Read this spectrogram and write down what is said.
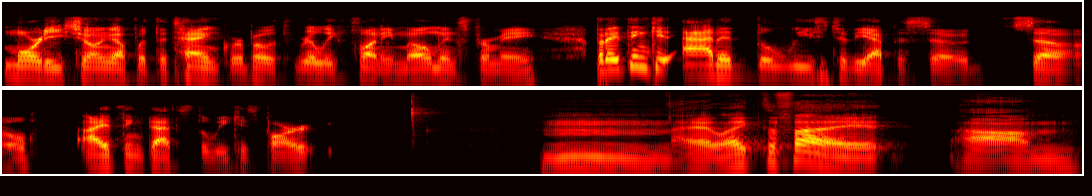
Morty showing up with the tank were both really funny moments for me. But I think it added the least to the episode. So I think that's the weakest part. Hmm, I like the fight. Um,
